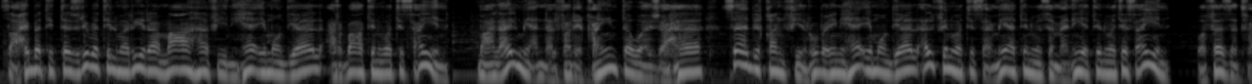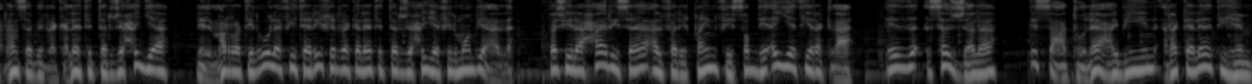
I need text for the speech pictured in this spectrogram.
صاحبة التجربة المريرة معها في نهائي مونديال 94 مع العلم أن الفريقين تواجها سابقا في ربع نهائي مونديال 1998 وفازت فرنسا بالركلات الترجيحية للمرة الأولى في تاريخ الركلات الترجيحية في المونديال. فشل حارسا الفريقين في صد أي ركلة إذ سجل تسعة لاعبين ركلاتهم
